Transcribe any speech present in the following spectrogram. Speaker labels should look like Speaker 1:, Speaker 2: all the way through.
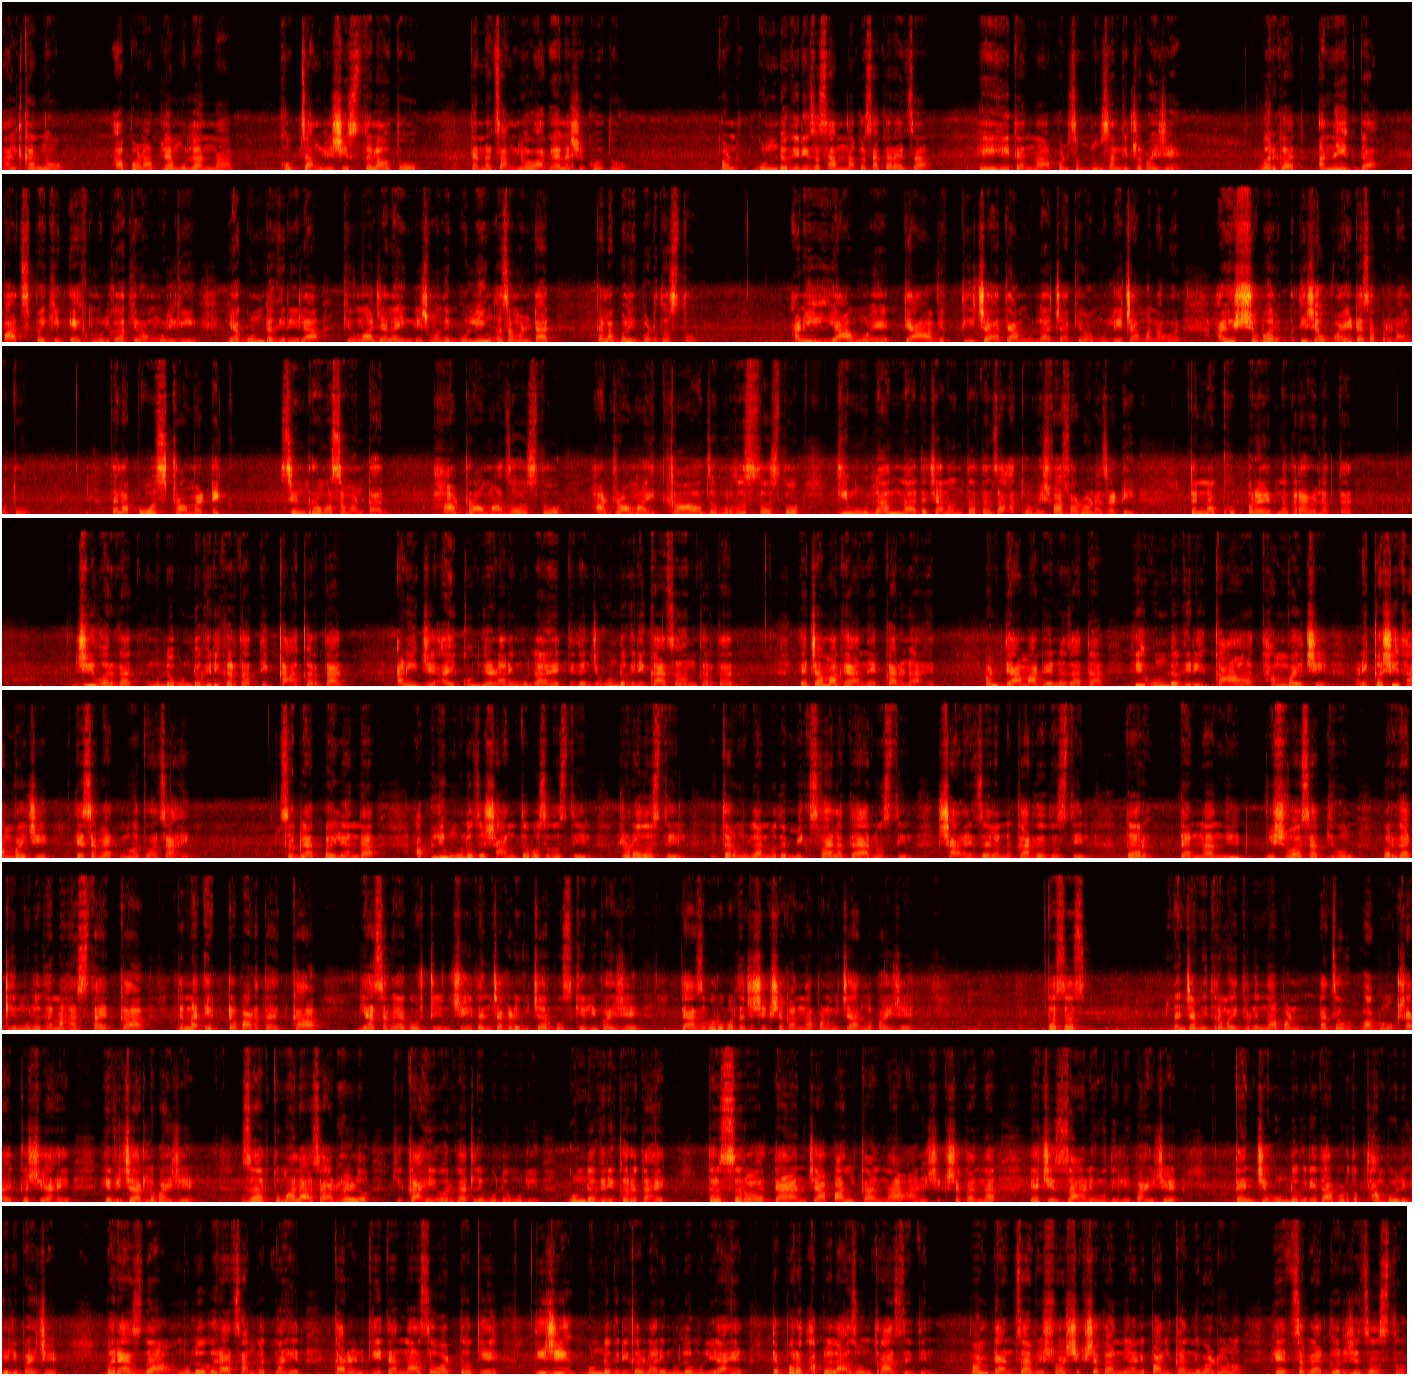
Speaker 1: पालकांनो आपण आपल्या मुलांना खूप चांगली शिस्त लावतो त्यांना चांगलं वागायला शिकवतो. पण गुंडगिरीचा सामना कसा करायचा हेही त्यांना आपण समजून सांगितलं पाहिजे. वर्गात अनेकदा पाचपैकी एक मुलगा किंवा मुलगी या गुंडगिरीला किंवा ज्याला इंग्लिशमध्ये बुलिंग असं म्हणतात त्याला बळी पडत असतो. आणि यामुळे त्या व्यक्तीच्या त्या मुलाच्या किंवा मुलीच्या मनावर आयुष्यभर अतिशय वाईट असा परिणाम होतो. त्याला पोस्ट ट्रॉमॅटिक सिंड्रोम असं म्हणतात. हा ट्रॉमा जो असतो हा ट्रॉमा इतका जबरदस्त असतो की मुलांना त्याच्यानंतर त्यांचा आत्मविश्वास वाढवण्यासाठी त्यांना खूप प्रयत्न करावे लागतात. जी वर्गात मुलं गुंडगिरी करतात ती का करतात? आणि जी ऐकून घेणारी मुलं आहेत ती त्यांची गुंडगिरी का सहन करतात? याच्या मागे अनेक कारणं आहेत. पण त्यामागे न जाता ही गुंडगिरी का थांबवायची आणि कशी थांबवायची हे सगळ्यात महत्त्वाचं आहे. सगळ्यात पहिल्यांदा आपली मुलं जर शांत बसत असतील रडत असतील इतर मुलांमध्ये मिक्स व्हायला तयार नसतील शाळेत जायला नकार देत असतील तर त्यांना नीट विश्वासात घेऊन वर्गातली मुलं त्यांना हसतायत का? त्यांना एकटं पाडतायत का? या सगळ्या गोष्टींची त्यांच्याकडे विचारपूस केली पाहिजे. त्याचबरोबर त्यांच्या शिक्षकांना पण विचारलं पाहिजे. तसंच त्यांच्या मित्रमैत्रिणींना पण त्याचं वागणूक शाळेत कशी आहे हे विचारलं पाहिजे. जर तुम्हाला असं आढळलं की काही वर्गातले मुलं मुली गुंडगिरी करत आहेत तर सरळ त्यांच्या पालकांना आणि शिक्षकांना याची जाणीव दिली पाहिजे. त्यांची गुंडगिरी ताबडतोब थांबवली गेली पाहिजे. बऱ्याचदा मुलं घरात सांगत नाहीत कारण की त्यांना असं वाटतं की ती जी गुंडगिरी करणारी मुलं मुली आहेत ते परत आपल्याला अजून त्रास देतील. पण त्यांचा विश्वास शिक्षकांनी आणि पालकांनी वाढवणं हेच सगळ्यात गरजेचं असतं.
